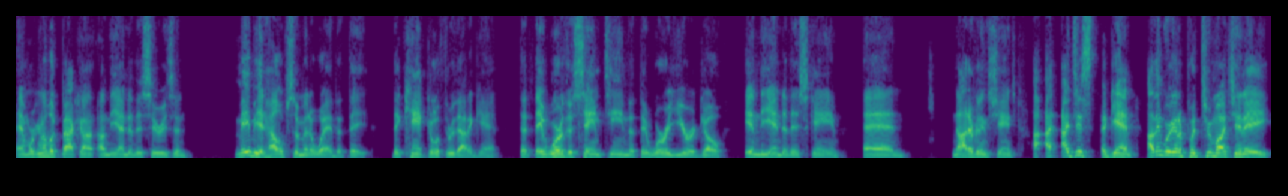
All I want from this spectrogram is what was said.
And we're going to look back on on the end of this series and maybe it helps them in a way that they they can't go through that again. That they were the same team that they were a year ago in the end of this game. And not everything's changed. I, I, I just again, I think we're going to put too much in a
